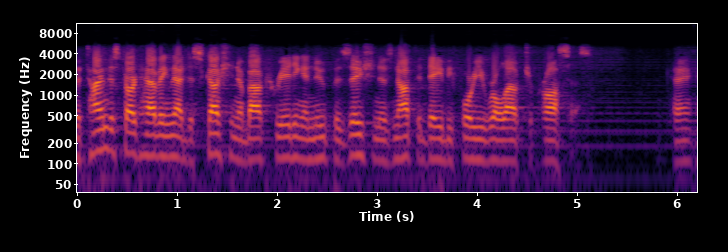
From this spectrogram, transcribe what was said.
The time to start having that discussion about creating a new position is not the day before you roll out your process. Okay?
